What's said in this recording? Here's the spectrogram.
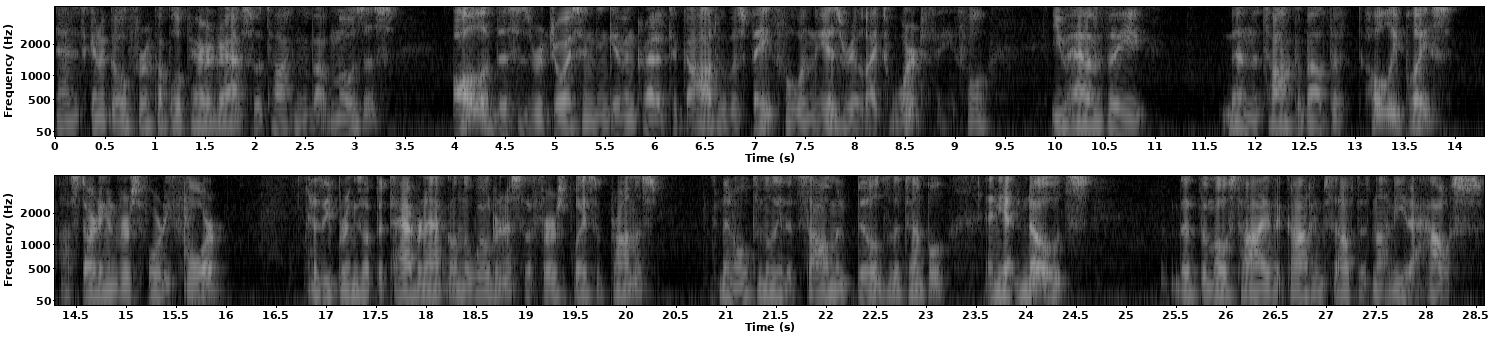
And it's going to go for a couple of paragraphs with talking about Moses. All of this is rejoicing and giving credit to God who was faithful when the Israelites weren't faithful. You have the then the talk about the holy place uh, starting in verse 44, as he brings up the tabernacle in the wilderness, the first place of promise. Then ultimately, that Solomon builds the temple, and yet notes that the Most High, that God Himself does not need a house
